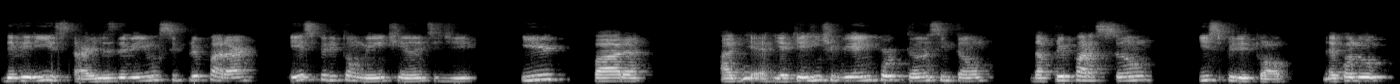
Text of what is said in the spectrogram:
deveria estar. Eles deveriam se preparar espiritualmente antes de ir para a guerra. E aqui a gente vê a importância, então, da preparação espiritual. Né? Quando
